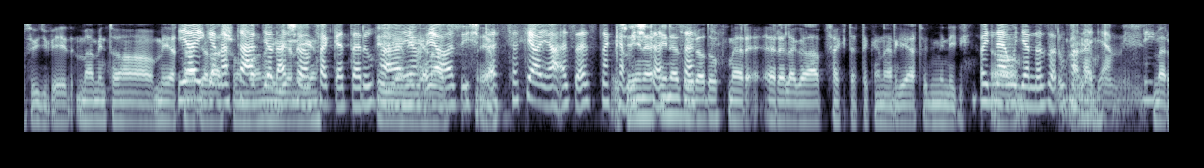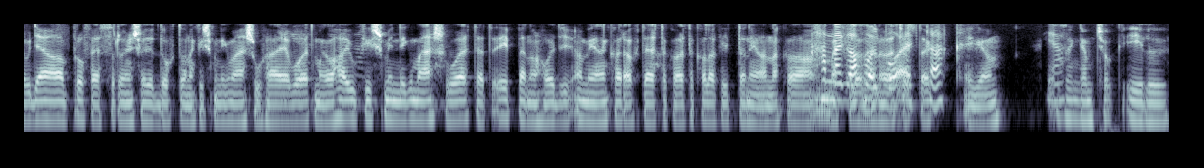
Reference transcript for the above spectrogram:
az ügyvéd, mármint a, mi a Ja, igen, a tárgyaláson igen, a fekete ruhája, igen, igen, ja, az, az is ja. tetszett. Ja, ja, ez, ez nekem is én, tetszett. Én ezért adok, mert erre legalább fektettek energiát, hogy mindig... Hogy ne a, ugyanaz a ruha igen, legyen mindig. Mert ugye a professzoron is, vagy a doktornak is mindig más ruhája volt, meg a hajuk is mindig más volt, tehát éppen ahogy amilyen karaktert akartak alakítani, annak a Ha meg ahol öltöztek. voltak. Igen. Ja. Ez engem csak élő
